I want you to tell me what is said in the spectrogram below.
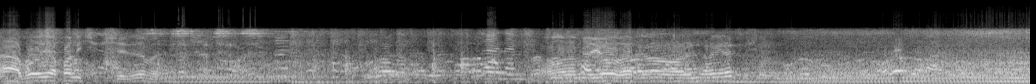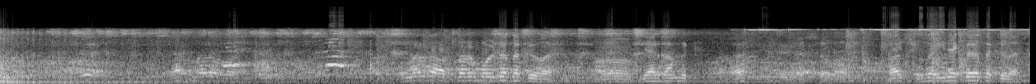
Ha, bunu yapan iki kişi değil mi? Aman amca yol ver. Ya hayret bir şey. Bunlar da atların boynuna takıyorlar. Ha. Yerdanlık. Ha? Maşallah. Bak burada ineklere takıyorlar.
